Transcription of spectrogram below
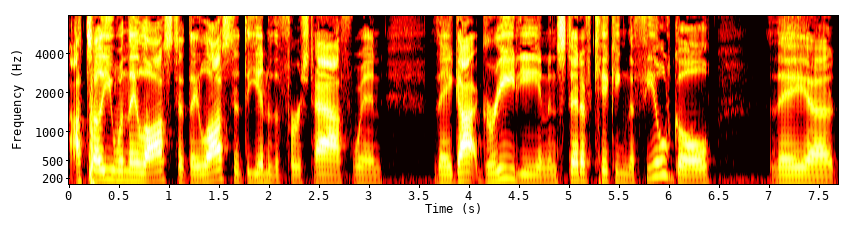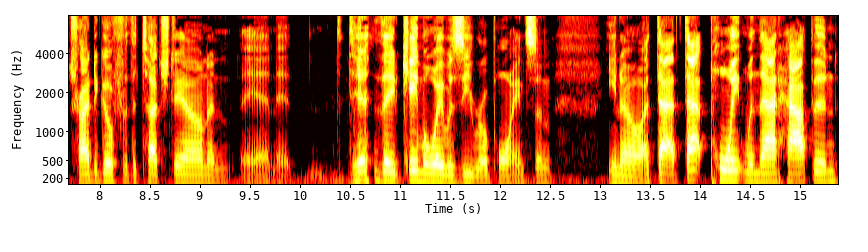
I'll tell you when they lost it. They lost at the end of the first half when they got greedy and instead of kicking the field goal, they uh, tried to go for the touchdown, and and it, they came away with zero points. And you know, at that at that point when that happened,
